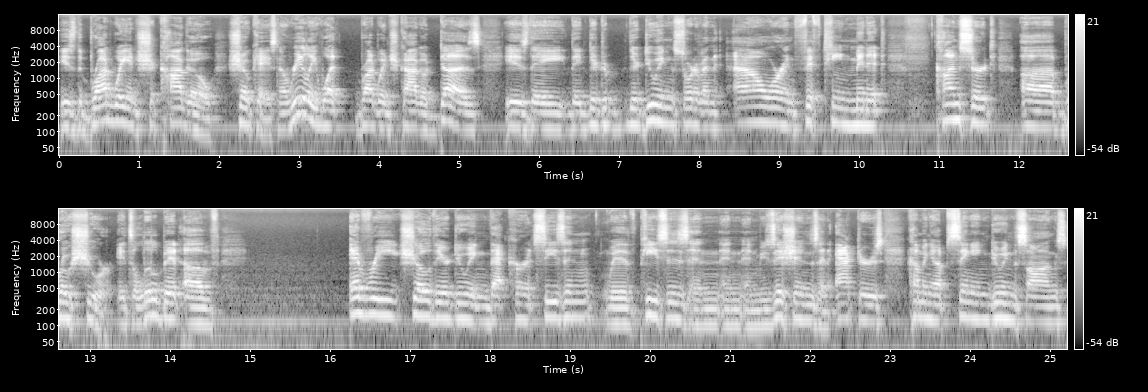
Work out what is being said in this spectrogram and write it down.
is the Broadway in Chicago showcase. Now, really, what Broadway in Chicago does is they they they're, they're doing sort of an hour and fifteen minute concert uh, brochure. It's a little bit of every show they're doing that current season with pieces and, and, and musicians and actors coming up singing doing the songs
